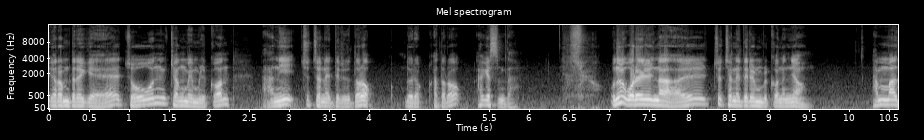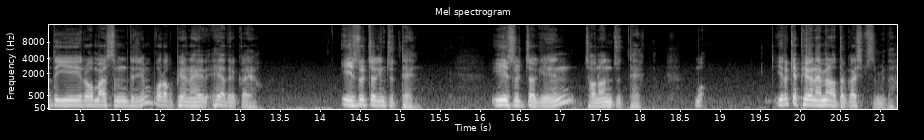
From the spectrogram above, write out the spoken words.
여러분들에게 좋은 경매 물건 많이 추천해 드리도록 노력하도록 하겠습니다. 오늘 월요일 날 추천해 드릴 물건은요. 한마디로 말씀드리면 뭐라고 표현해야 될까요? 이술적인 주택, 이술적인 전원주택, 뭐, 이렇게 표현하면 어떨까 싶습니다.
